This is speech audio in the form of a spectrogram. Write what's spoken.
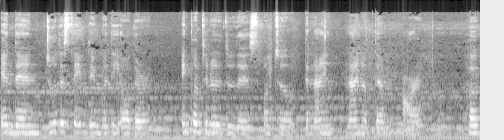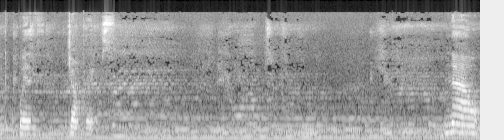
and then do the same thing with the other and continue to do this until the nine, nine of them are hooked with jump rings. Now,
